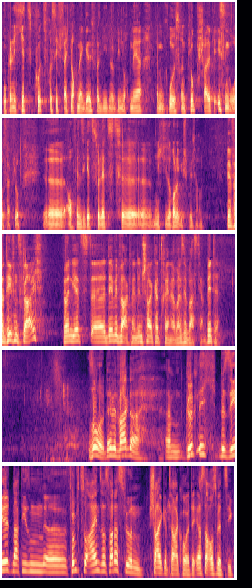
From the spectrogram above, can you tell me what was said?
wo kann ich jetzt kurzfristig vielleicht noch mehr Geld verdienen oder wie noch mehr beim größeren Club. Schalke ist ein großer Club. auch wenn sie jetzt zuletzt nicht diese Rolle gespielt haben. Wir vertiefen es gleich. Hören jetzt David Wagner, den Schalker Trainer bei Sebastian. Bitte. So, David Wagner, ähm, glücklich beseelt nach diesem äh, 5 zu 1. Was war das für ein Schalke-Tag heute? Erster Auswärtssieg.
